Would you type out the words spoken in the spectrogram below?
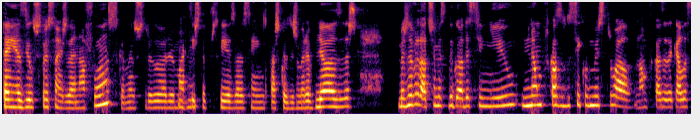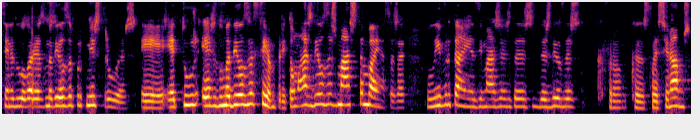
tem as ilustrações da Ana Afonso, que é uma ilustradora, uma uhum. artista portuguesa assim, que faz coisas maravilhosas, Mas na verdade chama-se The Goddess in You não por causa do ciclo menstrual, não por causa daquela cena do agora és uma deusa porque menstruas. É, é tu és de uma deusa sempre. Então há as deusas más também. Ou seja, o livro tem as imagens das, das deusas que, foram, que selecionámos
